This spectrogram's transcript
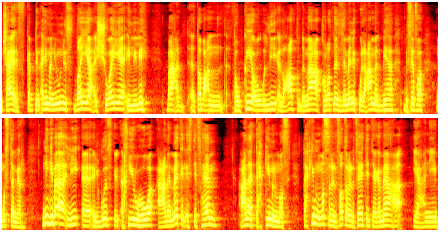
مش عارف. كابتن أيمن يونس ضيع الشوية اللي له بعد طبعا توقيعه للعقد مع قناة نادي الزمالك والعمل بها بصفة مستمرة. نيجي بقى للجزء الأخير وهو علامات الاستفهام على التحكيم المصري. التحكيم المصري الفترة اللي فاتت يا جماعة يعني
